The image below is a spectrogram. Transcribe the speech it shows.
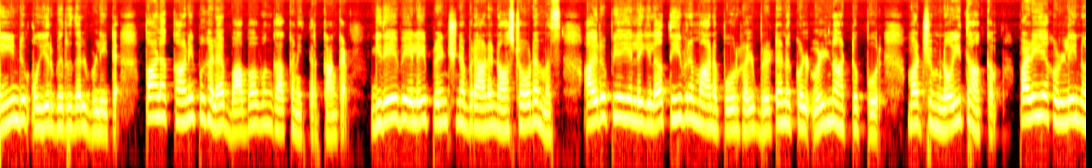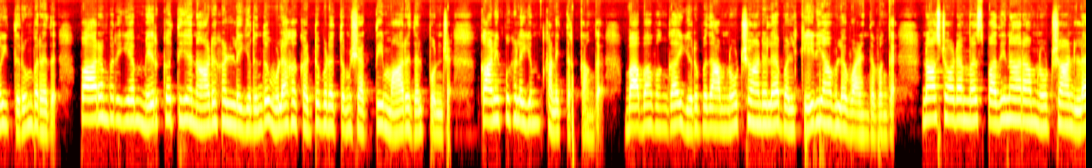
மீண்டும் உயிர் பெறுதல் உள்ளிட்ட பல கணிப்புகளை பாபாவங்கா கணித்திருக்காங்க. இதேவேளை பிரெஞ்சு நபரான நாஸ்டோடமஸ் ஐரோப்பிய எல்லையில் தீவிரமான போர்கள் பிரிட்டனுக்குள் உள்நாட்டு போர் மற்றும் நோய் தாக்கம். பழைய கொள்ளை நோய் திரும்புறது. பாரம்பரிய மேற்கத்திய நாடுகளில் இருந்து உலக கட்டுப்படுத்தும் சக்தி மாறுதல் போன்ற கணிப்புகளையும் கணித்திருக்காங்க. பாபா வங்கா இருபதாம் நூற்றாண்டில் பல்கேரியாவில் வாழ்ந்தவங்க. நாஸ்டாடமஸ் பதினாறாம் நூற்றாண்டில்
